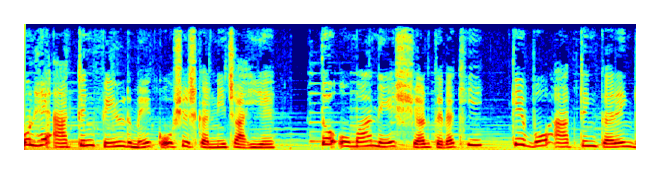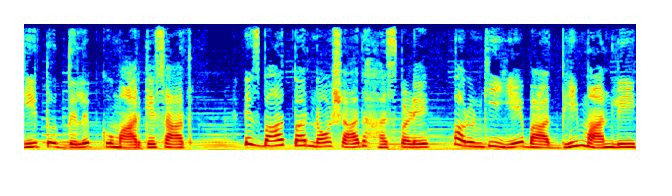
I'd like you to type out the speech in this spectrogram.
उन्हें एक्टिंग फ़ील्ड में कोशिश करनी चाहिए। तो उमा ने शर्त रखी कि वो एक्टिंग करेंगी तो दिलीप कुमार के साथ। इस बात पर नौशाद हंस पड़े और उनकी ये बात भी मान ली।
